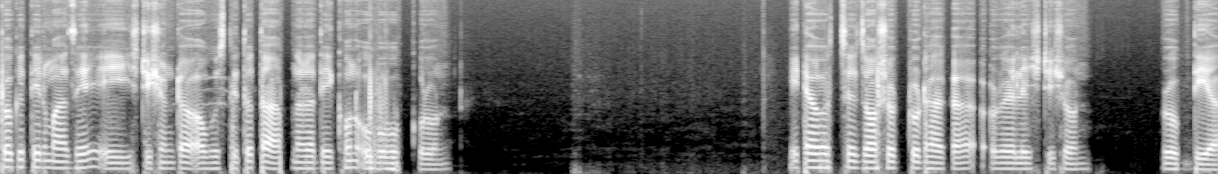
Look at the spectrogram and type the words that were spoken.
প্রকৃতির মাঝে এই স্টেশনটা অবস্থিত, তা আপনারা দেখুন, উপভোগ করুন। এটা হচ্ছে Jessore to Dhaka rail station Rupdia.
